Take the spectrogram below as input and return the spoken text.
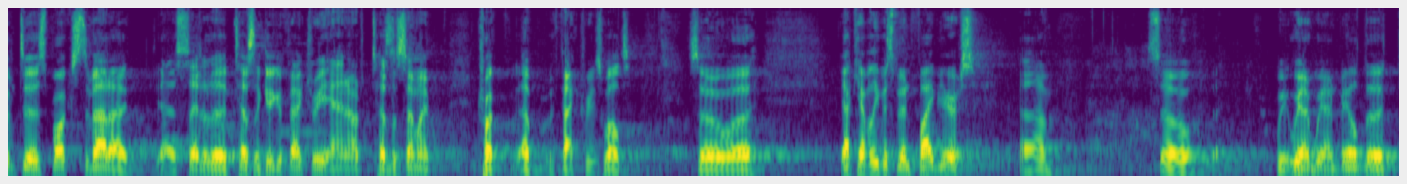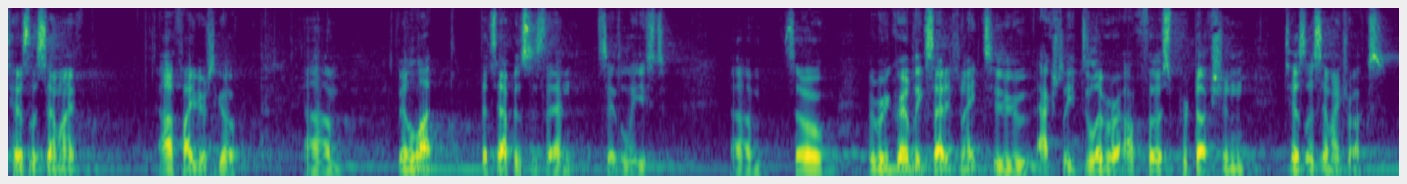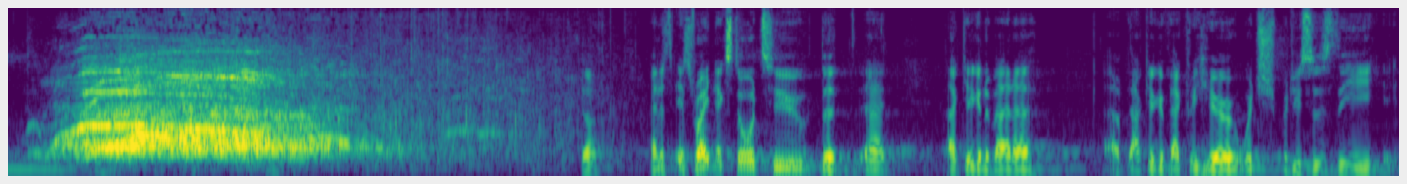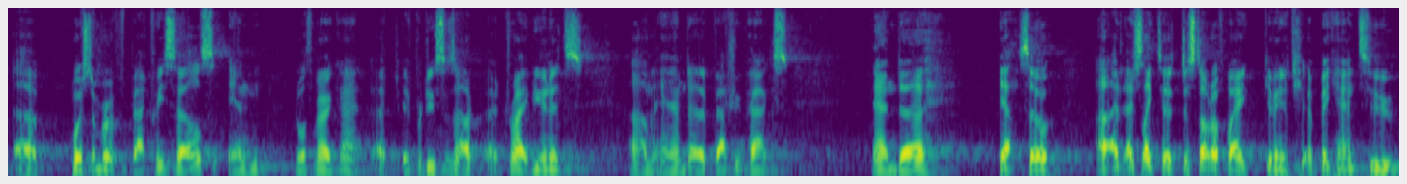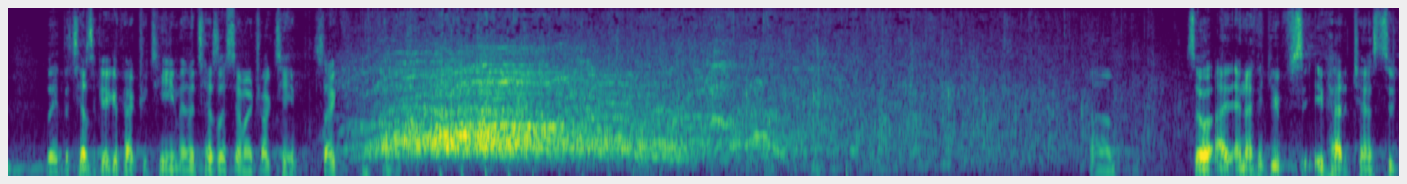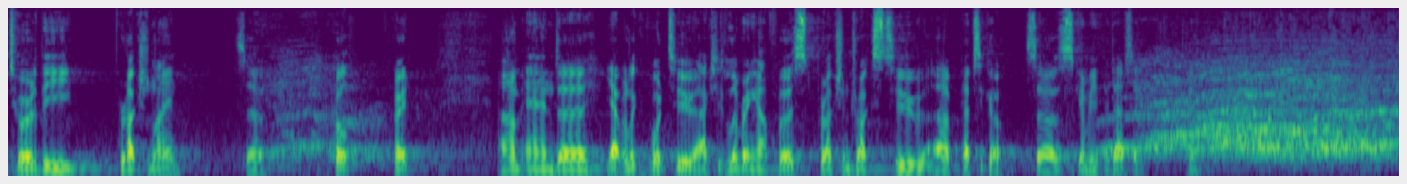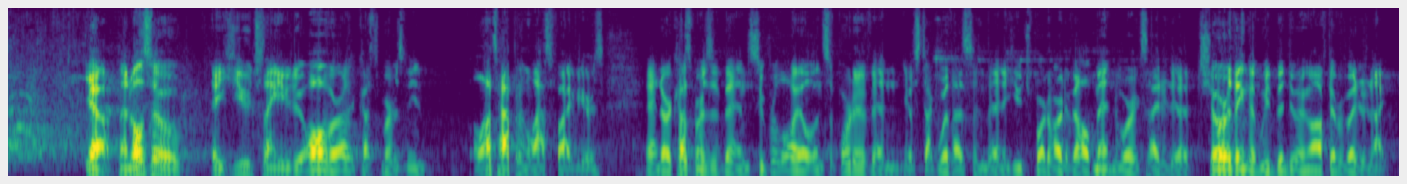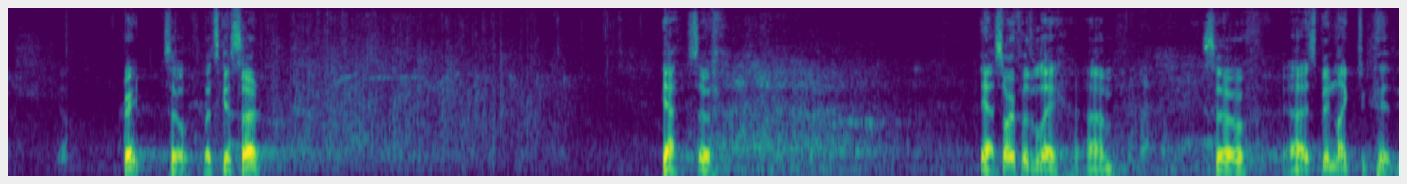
Welcome to Sparks, Nevada, uh, site of the Tesla Gigafactory and our Tesla semi truck uh, factory as well. So, uh, yeah, I can't believe it's been five years. Um, so, we, we, we, unveiled the Tesla Semi uh, five years ago. Um, it's been a lot that's happened since then, to say the least. Um, so, we were incredibly excited tonight to actually deliver our first production Tesla semi trucks. So, and it's, it's right next door to the uh, uh, Giga Nevada, uh, our Gigafactory here, which produces the uh, most number of battery cells in North America. Uh, it produces our uh, drive units um, and battery packs. And yeah, so I'd, I'd, just like to just start off by giving a, a big hand to the, the, Tesla Gigafactory team and the Tesla semi truck team. It's like. Um, so, I, and I think you've, you've had a chance to tour the production line. So, cool, right? Um, and uh, yeah, we're looking forward to actually delivering our first production trucks to uh, PepsiCo. So this is going to be fantastic. Yeah. yeah, and also a huge thank you to all of our other customers. I mean, a lot's happened in the last five years. And our customers have been super loyal and supportive and you know, stuck with us and been a huge part of our development. And we're excited to show everything that we've been doing off to everybody tonight. Great. So let's get started. Yeah, so. Yeah, sorry for the delay. Um, so uh, it's been like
